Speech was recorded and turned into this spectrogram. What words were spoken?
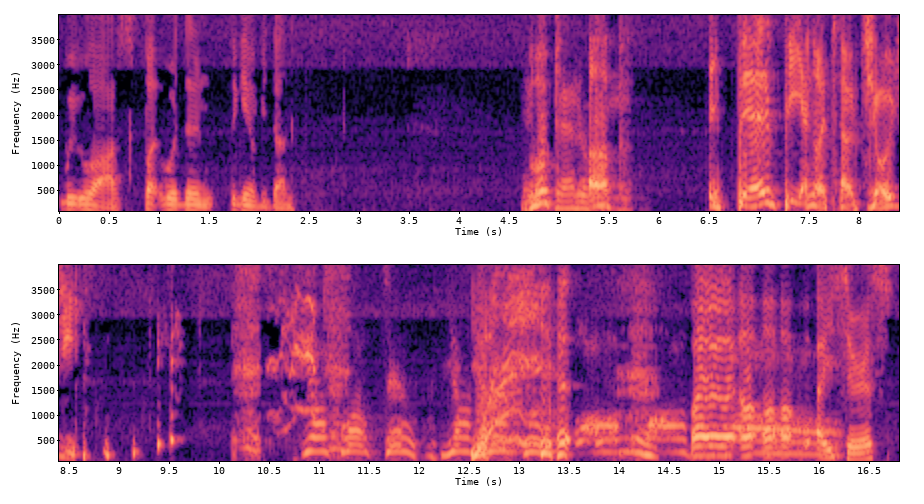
we lost. But then the game would be done. It Look up. be. It better be. I'm gonna tell Georgie. Your float too. Your Yeah. float too. Oh, float Wait, wait, wait. Oh, oh, oh. Are you serious?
